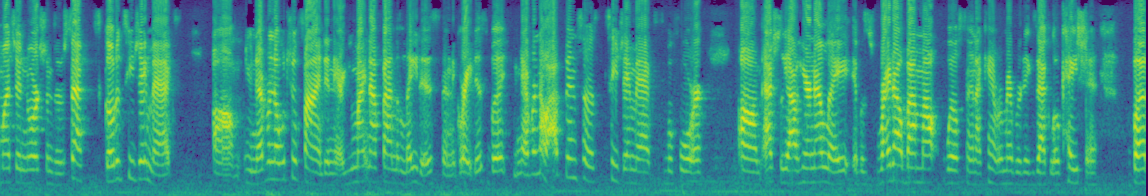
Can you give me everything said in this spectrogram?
much at Nordstrom's or Saks, go to TJ Maxx. Um, you never know what you'll find in there. You might not find the latest and the greatest, but you never know. I've been to TJ Maxx before um, actually out here in LA. It was right out by Mount Wilson. I can't remember the exact location, but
